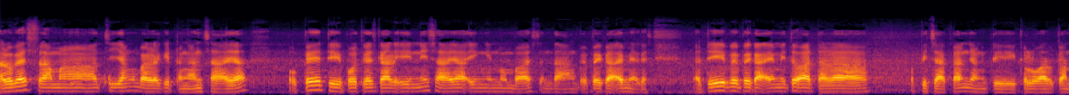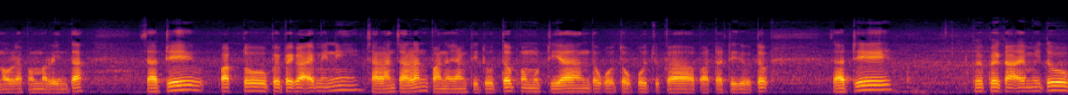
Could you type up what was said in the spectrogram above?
Halo guys, selamat siang kembali lagi dengan saya. Oke, di podcast kali ini saya ingin membahas tentang PPKM ya guys. Jadi PPKM itu adalah kebijakan yang dikeluarkan oleh pemerintah. Jadi waktu PPKM ini jalan-jalan banyak yang ditutup, kemudian toko-toko juga pada ditutup. Jadi PPKM itu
